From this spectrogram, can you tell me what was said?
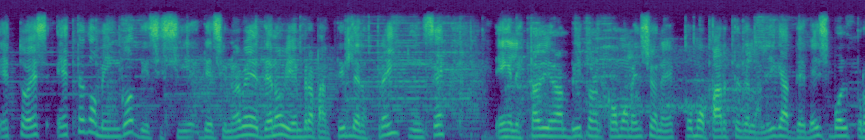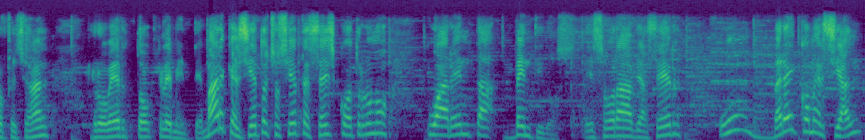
esto es este domingo, 19 de noviembre, a partir de las 3 y 15, en el Estadio Beaton, como mencioné, como parte de la Liga de Béisbol Profesional Roberto Clemente. Marca el 787-641-4022. Es hora de hacer un break comercial.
